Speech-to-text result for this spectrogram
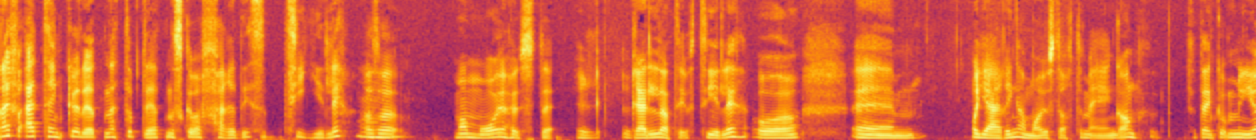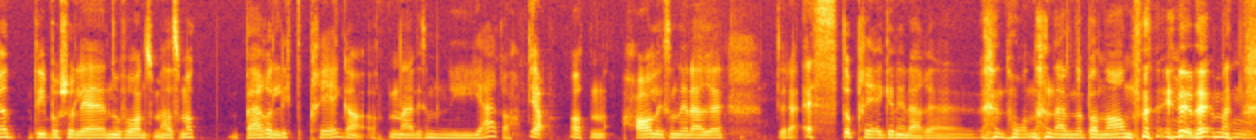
Nei, for jeg tenker det at nettopp det at den skal være ferdig tidlig. Mm. Altså, man må jo høste relativt tidlig. Og, eh, og gjæringa må jo starte med en gang. Jeg tenker Mye av de Beaujolais Nouveauene som jeg har smakt, bærer litt preg av at den er liksom nygjæra. Ja. At den har liksom de der det der esterpreget i der Noen nevner banan i det, mm, men, mm.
